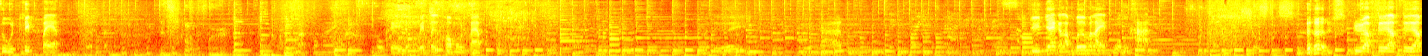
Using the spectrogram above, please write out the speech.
สูตรสิบแปดหมักต้อให้โอเค เดี๋ยวไปตืบข้อมูลแป๊บมาเลยนัดยืนแยกกับลัมเบอร์เมื่อไหร่หัวมึงขาด เกือบเกือบเกือบ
